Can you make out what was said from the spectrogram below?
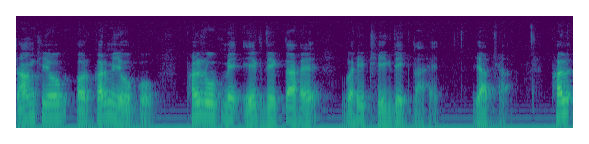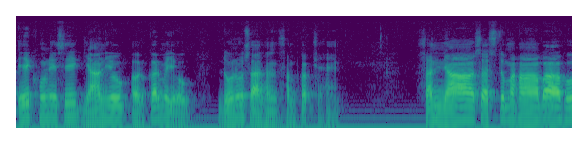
सांख्य योग और कर्मयोग को फल रूप में एक देखता है, वही ठीक देखता है। व्याख्या, फल एक होने से ज्ञान योग और कर्म योग दोनों साधन समकक्ष हैं। संन्यासस्तु महाबाहो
